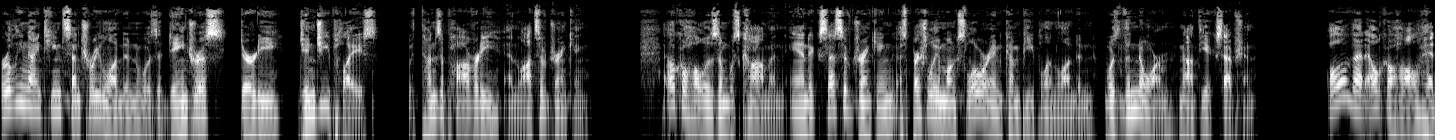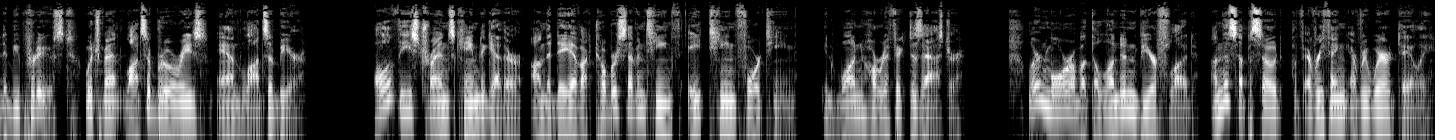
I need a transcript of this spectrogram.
Early 19th century London was a dangerous, dirty, dingy place with tons of poverty and lots of drinking. Alcoholism was common, and excessive drinking, especially amongst lower income people in London, was the norm, not the exception. All of that alcohol had to be produced, which meant lots of breweries and lots of beer. All of these trends came together on the day of October 17, 1814, in one horrific disaster. Learn more about the London beer flood on this episode of Everything Everywhere Daily.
